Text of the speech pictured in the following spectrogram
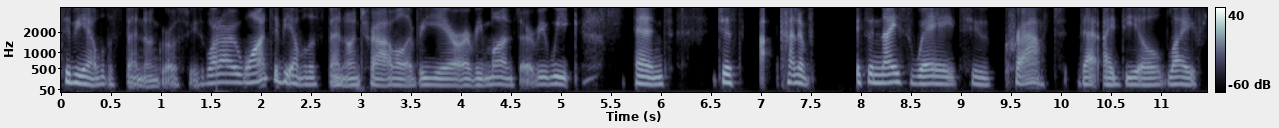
to be able to spend on groceries? What do I want to be able to spend on travel every year or every month or every week? And just uh, kind of it's a nice way to craft that ideal life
